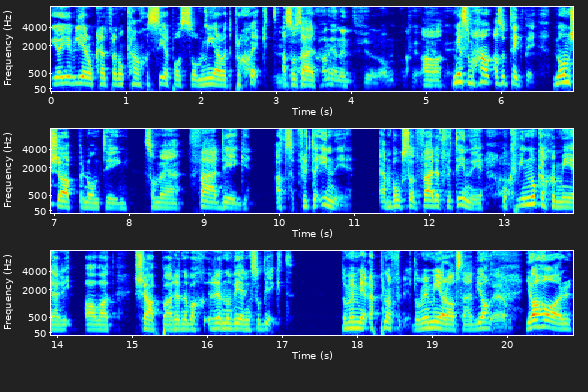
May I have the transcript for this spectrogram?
jag ger dem cred för att de kanske ser på oss som mer av ett projekt. Mm, Alltså han, så här, han är en 94 lång. Okej, okej, Ja, okej. mer som han, alltså tänk dig, någon köper någonting som är färdig att flytta in i. En bostad färdig att flytta in i. Och kvinnor kanske mer av att köpa renoveringsobjekt. De är mer öppna för det. De är mer av så här, jag, jag har,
